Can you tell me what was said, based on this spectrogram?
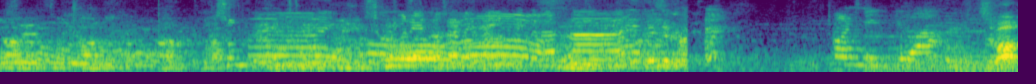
はこんにちは。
